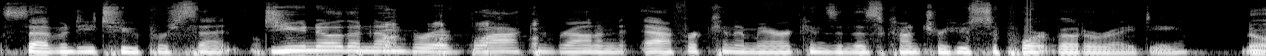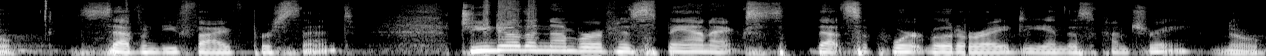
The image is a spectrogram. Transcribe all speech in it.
72%. Do you know the number of black and brown and African Americans in this country who support voter ID? No. 75%. Do you know the number of Hispanics that support voter ID in this country? No.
